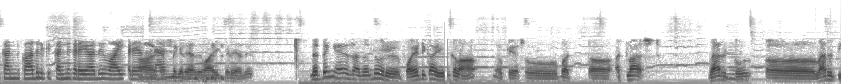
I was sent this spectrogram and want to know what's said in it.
கண் காதலுக்கு கண்ணு கிடையாது வாய் கிடையாது கண்ணு கிடையாது வாய் கிடையாது. Thing is அது வந்து ஒரு பொயட்டிக்கா இருக்கலாம். Okay so but at last where it where it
